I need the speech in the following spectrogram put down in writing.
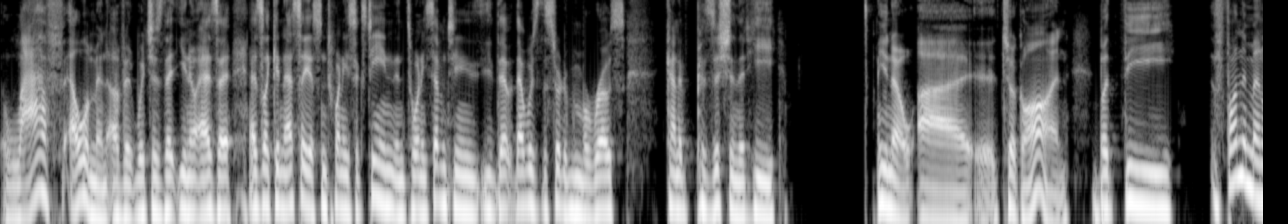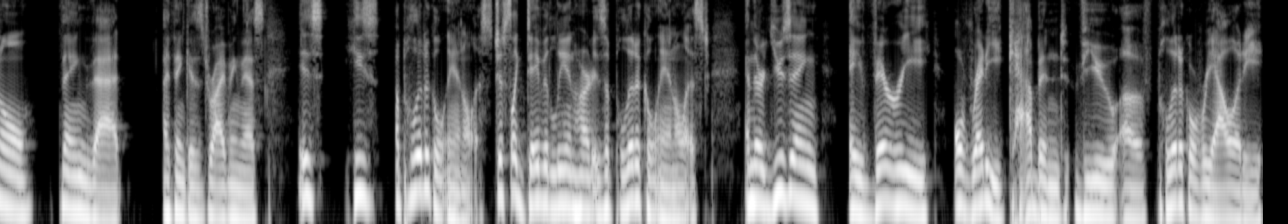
laugh element of it which is that you know as a as like an essayist in 2016 and 2017 that, that was the sort of morose kind of position that he you know uh took on but the fundamental thing that i think is driving this is he's a political analyst just like david leonhardt is a political analyst and they're using a very already cabined view of political reality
